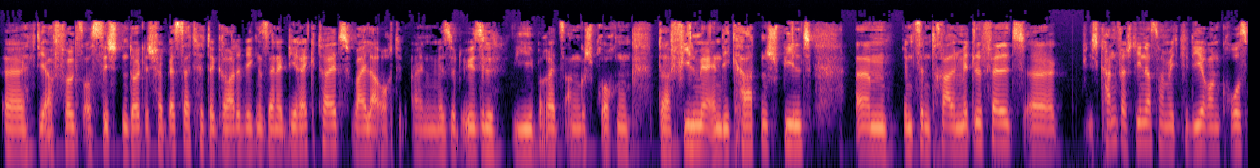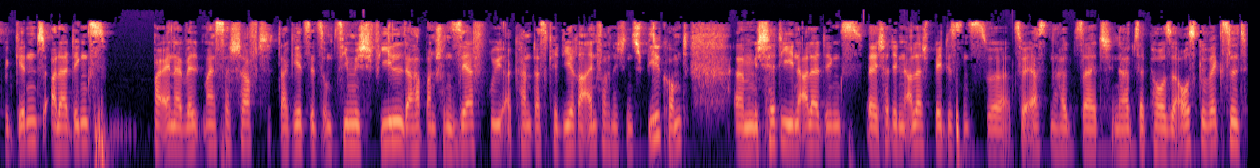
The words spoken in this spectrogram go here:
äh, die Erfolgsaussichten deutlich verbessert hätte, gerade wegen seiner Direktheit, weil er auch ein Mesut Özil, wie bereits angesprochen, da viel mehr in die Karten spielt. Ähm, Im zentralen Mittelfeld, äh, ich kann verstehen, dass man mit Kedira und Groß beginnt, allerdings bei einer Weltmeisterschaft. Da geht es jetzt um ziemlich viel. Da hat man schon sehr früh erkannt, dass Kedira einfach nicht ins Spiel kommt. Ähm, ich hätte ihn allerdings, äh, ich hatte ihn allerspätestens zur, zur ersten Halbzeit, in der Halbzeitpause ausgewechselt.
